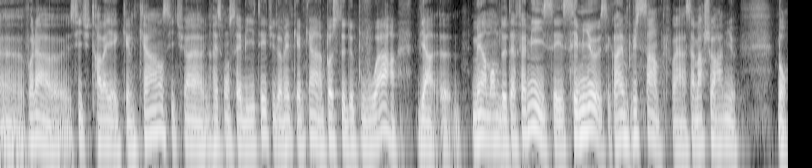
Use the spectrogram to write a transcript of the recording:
euh, voilà, euh, si tu travailles avec quelqu'un, si tu as une responsabilité, tu dois mettre quelqu'un à un poste de pouvoir, bien mets un membre de ta famille, c'est mieux, c'est quand même plus simple, voilà, ça marchera mieux. Bon,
